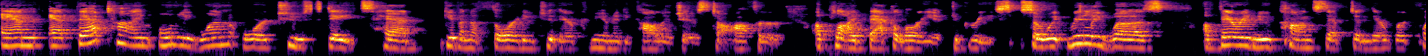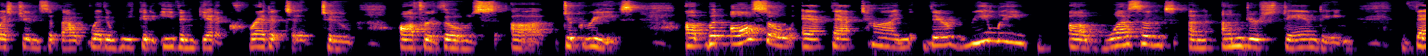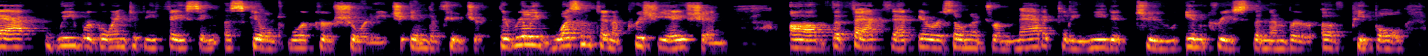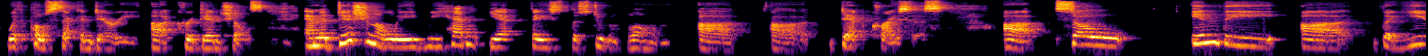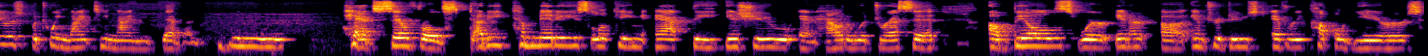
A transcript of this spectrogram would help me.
and at that time, only one or two states had given authority to their community colleges to offer applied baccalaureate degrees. So it really was a very new concept, and there were questions about whether we could even get accredited to offer those uh, degrees. Uh, but also at that time, there really uh, wasn't an understanding that we were going to be facing a skilled worker shortage in the future. There really wasn't an appreciation of the fact that Arizona dramatically needed to increase the number of people with post secondary uh, credentials. And additionally, we hadn't yet faced the student loan uh, uh, debt crisis. Uh, so in the uh, the years between 1997, we had several study committees looking at the issue and how to address it. Uh, bills were inter, uh, introduced every couple years,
